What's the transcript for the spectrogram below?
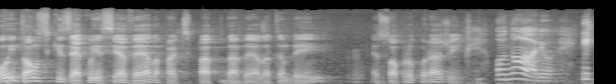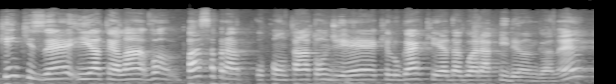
Ou então, se quiser conhecer a vela, participar da vela também, é só procurar a gente. Honório, e quem quiser ir até lá, passa para o contato onde é, que lugar que é da Guarapiranga, né?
